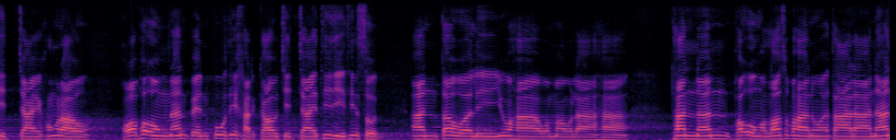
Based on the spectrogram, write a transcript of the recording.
จิตใจของเรา เพราะพระองค์นั้นเป็นผู้ที่ขัดเกลาจิตใจที่ดีที่สุด อันตะวลียุฮาวะมาลาฮาท่านนั้นพระองค์อัลลอฮฺสุบฮานุตาลานั้น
